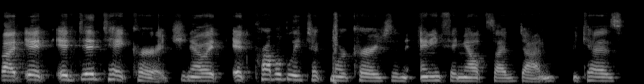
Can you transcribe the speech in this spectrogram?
But it it did take courage. You know, it it probably took more courage than anything else I've done because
